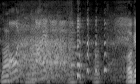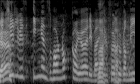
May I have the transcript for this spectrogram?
Å, nei. Ok. Det er tydeligvis ingen som har noe å gjøre i Bergen Nei, før nei. klokka ni.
